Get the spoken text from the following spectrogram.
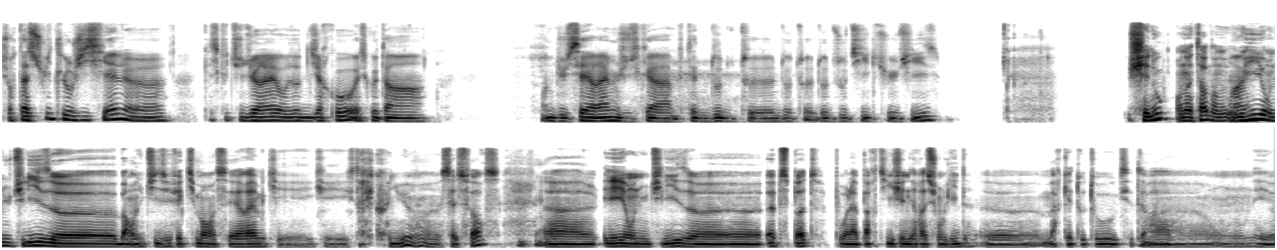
Sur ta suite logicielle, heu, qu'est-ce que tu dirais aux autres DIRCO? Est-ce que tu as un du CRM jusqu'à peut-être d'autres, heu, d'autres outils que tu utilises? Chez nous, en interne, Ouais. oui, on utilise, heu, bah, on utilise effectivement un CRM qui est qui est très connu, hein, Salesforce, et on utilise, heu, HubSpot pour la partie génération de leads, Market Auto et cetera. On est,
